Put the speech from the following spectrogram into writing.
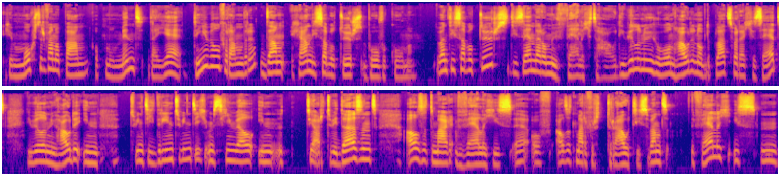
je mocht ervan op aan, op het moment dat jij dingen wil veranderen, dan gaan die saboteurs bovenkomen. Want die saboteurs die zijn daar om u veilig te houden. Die willen u gewoon houden op de plaats waar dat je bent. Die willen u houden in 2023, misschien wel in het jaar 2000, als het maar veilig is hè, of als het maar vertrouwd is. Want veilig is. Mm,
